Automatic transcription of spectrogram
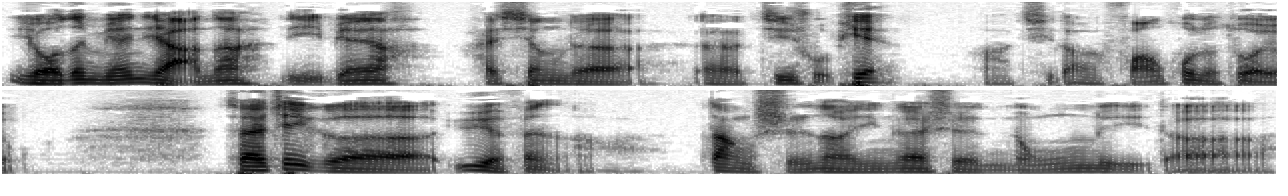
有的棉甲呢里边啊还镶着呃金属片啊，起到防护的作用。在这个月份啊，当时呢应该是农历的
